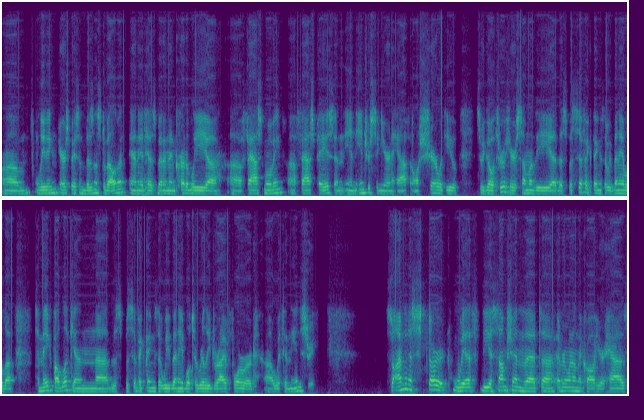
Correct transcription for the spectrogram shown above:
um, leading aerospace and business development, and it has been an incredibly uh, uh, fast-moving, uh, fast-paced, and, and, interesting year and a half. And I'll share with you as we go through here some of the uh, the specific things that we've been able to to make public and uh, the specific things that we've been able to really drive forward uh, within the industry. So I'm going to start with the assumption that uh, everyone on the call here has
